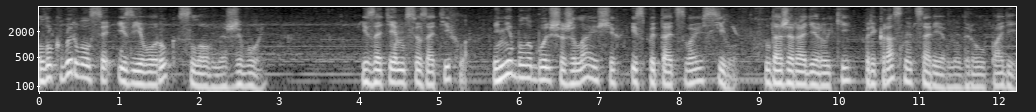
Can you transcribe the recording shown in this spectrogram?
лук вырвался из его рук словно живой. И затем все затихло, и не было больше желающих испытать свою силу, даже ради руки прекрасной царевны Драупади.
